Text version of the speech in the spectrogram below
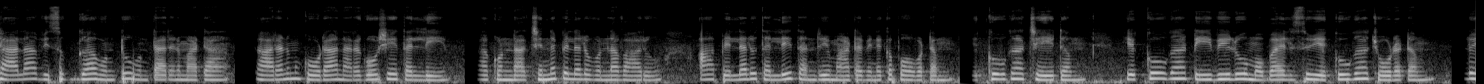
చాలా విసుగ్గా ఉంటూ ఉంటారనమాట కారణం కూడా నరగోషే తల్లి. కాకుండా చిన్నపిల్లలు ఉన్నవారు ఆ పిల్లలు తల్లి తండ్రి మాట వినకపోవటం ఎక్కువగా చేయటం ఎక్కువగా టీవీలు మొబైల్స్ ఎక్కువగా చూడటం వాళ్ళు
